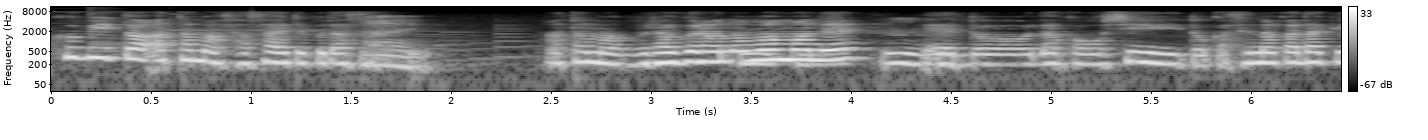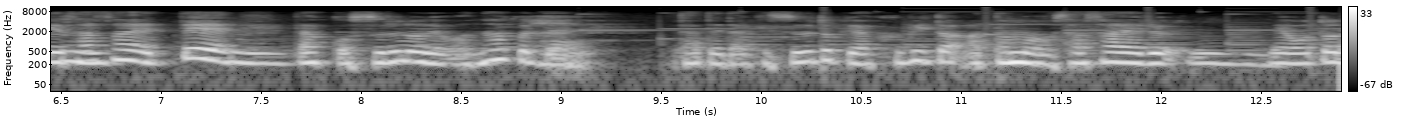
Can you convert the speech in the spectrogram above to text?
首と頭支えてください。はい。頭グラグラのままね、うんえっ、、と、なんかお尻とか背中だけ支えて、うん抱っこするのではなくて、はい縦抱きするときは首と頭を支える。うんで、大人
